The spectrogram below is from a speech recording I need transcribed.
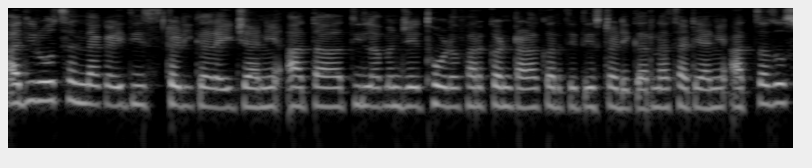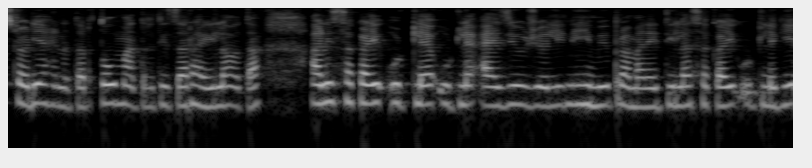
आधी रोज संध्याकाळी ती स्टडी करायची आणि आता तिला म्हणजे थोडंफार कंटाळा करते ती स्टडी करण्यासाठी. आणि आजचा जो स्टडी आहे ना तर तो मात्र तिचा राहिला होता. आणि सकाळी उठल्या उठल्या ॲज युजली नेहमीप्रमाणे तिला सकाळी उठले की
